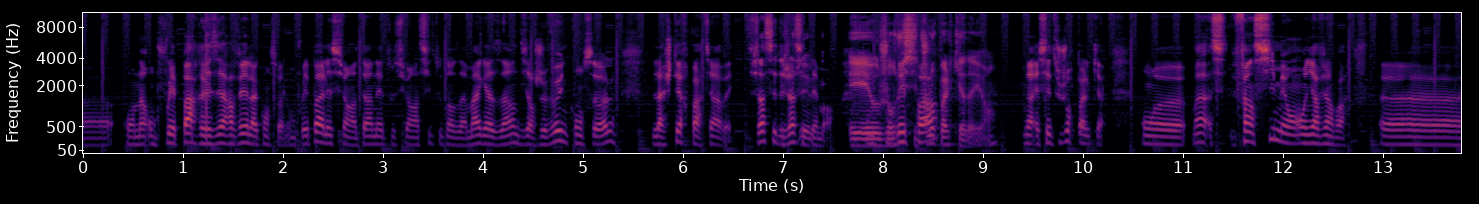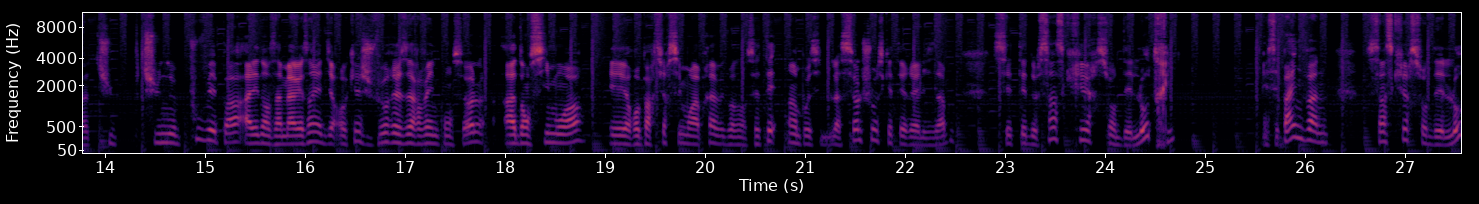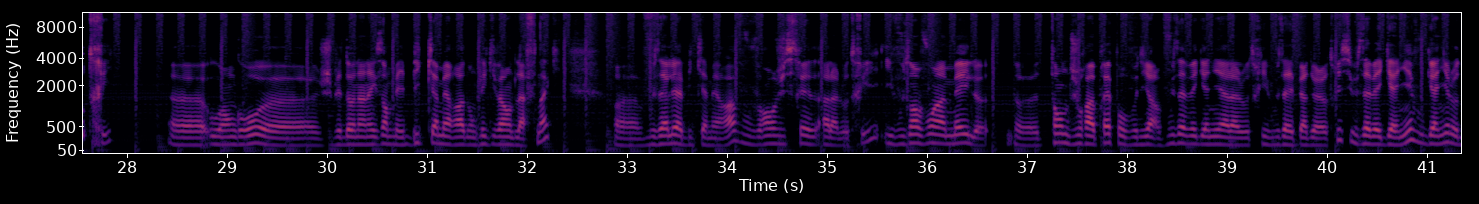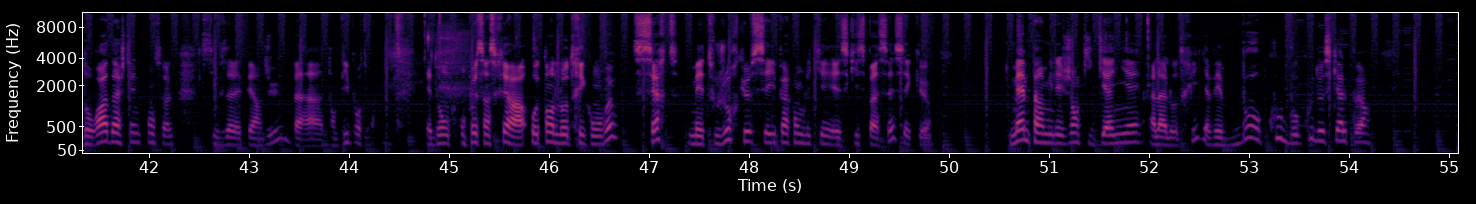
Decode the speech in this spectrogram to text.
on ne pouvait pas réserver la console. On pouvait pas aller sur internet ou sur un site ou dans un magasin, dire je veux une console, l'acheter, repartir avec. Ça, c'est déjà, c'était mort. Et aujourd'hui c'est pas- toujours pas le cas d'ailleurs. hein. Non, et c'est toujours pas le cas. On, euh, bah, Enfin, si, mais on, on y reviendra. Euh, tu, tu ne pouvais pas aller dans un magasin et dire Ok, je veux réserver une console à dans 6 mois et repartir 6 mois après avec. C'était impossible. La seule chose qui était réalisable, c'était de s'inscrire sur des loteries. Et c'est pas une vanne. S'inscrire sur des loteries. euh, où en gros, euh, je vais donner un exemple, mais Big Camera, donc l'équivalent de la Fnac, euh, vous allez à Big Camera, vous vous enregistrez à la loterie, ils vous envoient un mail euh, tant de jours après pour vous dire vous avez gagné à la loterie, vous avez perdu à la loterie. Si vous avez gagné, vous gagnez le droit d'acheter une console. Si vous avez perdu, bah tant pis pour toi. Et donc on peut s'inscrire à autant de loteries qu'on veut, certes, mais toujours que c'est hyper compliqué. Et ce qui se passait, c'est que même parmi les gens qui gagnaient à la loterie, il y avait beaucoup, beaucoup de scalpers.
